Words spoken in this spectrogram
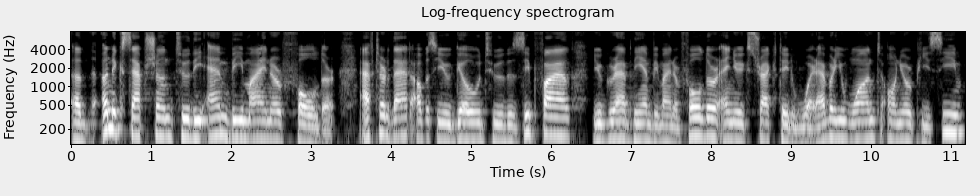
uh, an exception to the NB miner folder. After that, obviously you go to the zip file, you grab the NB miner folder and you extract it wherever you want on your PC.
